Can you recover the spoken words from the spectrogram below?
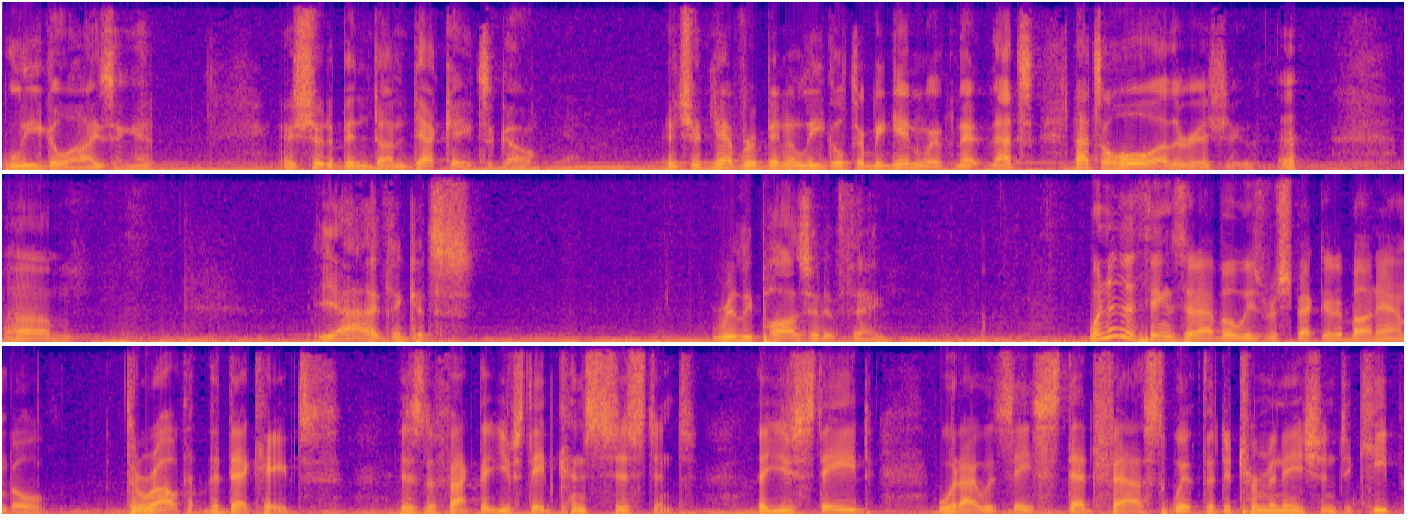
legalizing it. It should have been done decades ago. Yeah. It should never have been illegal to begin with. That's that's a whole other issue. um, yeah, I think it's really positive thing. One of the things that I've always respected about Anvil throughout the decades is the fact that you've stayed consistent, that you stayed what I would say steadfast with the determination to keep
